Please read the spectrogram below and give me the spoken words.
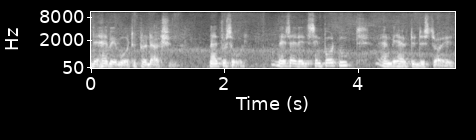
the heavy water production. That was all. They said it's important and we have to destroy it.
